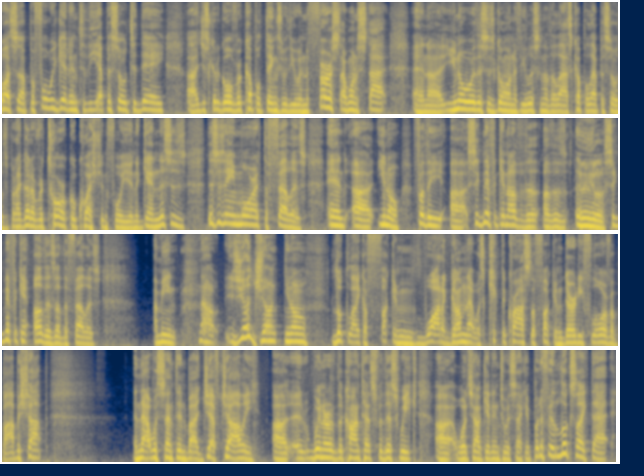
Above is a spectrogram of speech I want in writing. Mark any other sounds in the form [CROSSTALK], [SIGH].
What's up? Before we get into the episode today, I uh, just going to go over a couple things with you. And the first, I want to start, and uh, you know where this is going if you listen to the last couple episodes. But I got a rhetorical question for you. And again, this is this is aimed more at the fellas, and uh, you know, for the uh, significant other others, significant others of the fellas. I mean, now is your junk, you know, look like a fucking water gum that was kicked across the fucking dirty floor of a barber shop? And that was sent in by Jeff Jolly, uh, winner of the contest for this week, uh, which I'll get into in a second. But if it looks like that,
